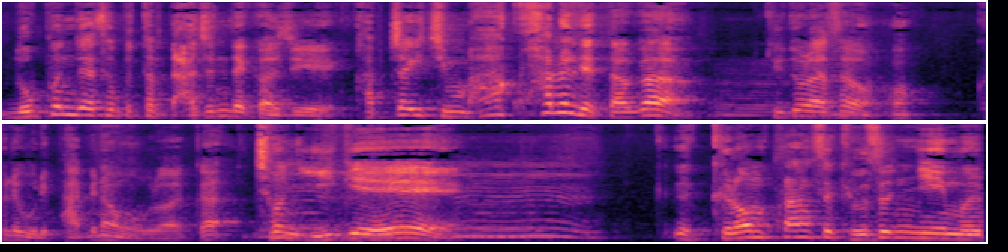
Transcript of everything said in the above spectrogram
높은 데서부터 낮은 데까지 갑자기 지금 막 화를 냈다가 뒤돌아서 어 그래 우리 밥이나 먹으러 갈까? 전 이게 그, 그런 프랑스 교수님을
